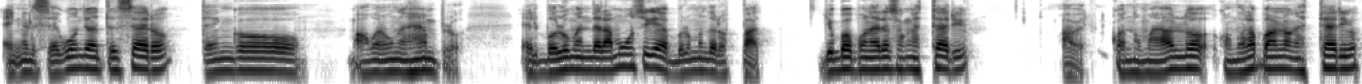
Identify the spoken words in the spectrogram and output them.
en el segundo y el tercero tengo, vamos a poner un ejemplo, el volumen de la música y el volumen de los pads. Yo puedo poner eso en estéreo. A ver, cuando me hablo, cuando hablo de ponerlo en estéreo,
